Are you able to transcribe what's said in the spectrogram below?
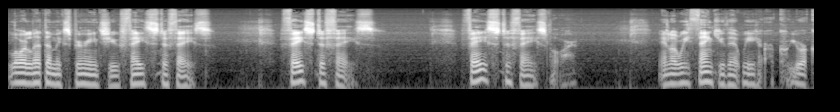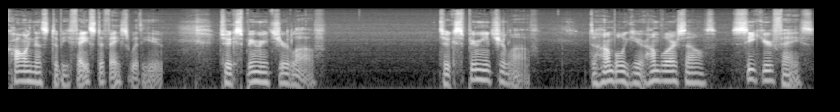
Lord, let them experience you face to face. Face to face. Face to face, Lord. And Lord, we thank you that we are you are calling us to be face to face with you, to experience your love. To experience your love. To humble humble ourselves, seek your face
